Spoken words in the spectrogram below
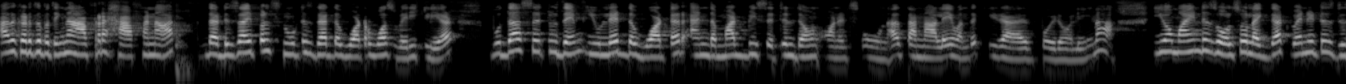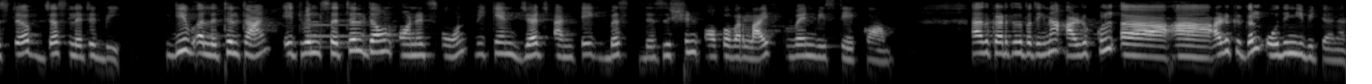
அதுக்கடுத்து பார்த்தீங்கன்னா after half an hour the disciples notice that the water was very clear Buddha said to them you let the water and the mud be settle down on its own அது தன்னாலே வந்து கீழே போயிடும் இல்லைங்களா? Your mind is also like that when it is disturb just let it be give a little time. It will settle down on its own. We can judge and take best decision of our life when we stay calm. அதுக்கு அடுத்தது பார்த்தீங்கன்னா அழுக்குள் அழுக்குகள் ஒதுங்கி விட்டன.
